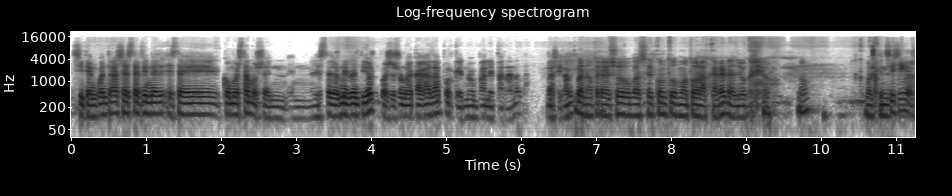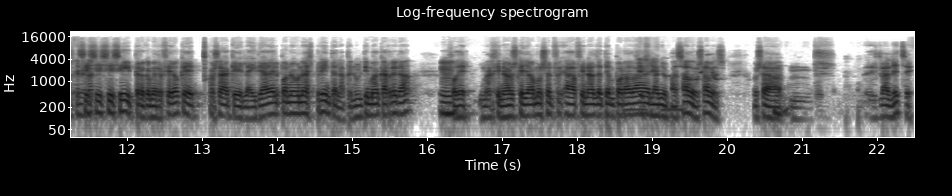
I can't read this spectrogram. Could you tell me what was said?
si te encuentras este fin de este como estamos en, este 2022, pues es una cagada porque no vale para nada, básicamente. Bueno, pero eso va a ser con como todas las carreras, yo creo, ¿no? Como el fin sí, sí, sí, sí, sí, sí, pero que me refiero que, o sea, que la idea de poner una sprint en la penúltima carrera, mm. joder, imaginaros que llegamos a final de temporada el año pasado, ¿sabes? O sea, mm. Es la leche.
